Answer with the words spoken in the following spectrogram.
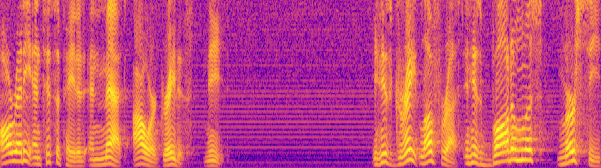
already anticipated and met our greatest need. In His great love for us, in His bottomless mercy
